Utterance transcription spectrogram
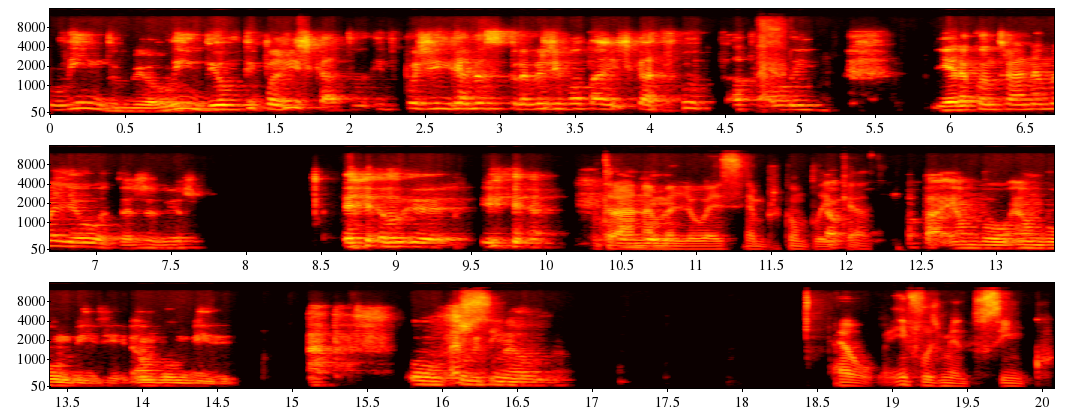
lindo, meu, lindo, ele tipo arriscar tudo e depois engana-se outra vez e volta a arriscar tudo, está lindo. E era contra a Ana Malhoa, estás a ver? Contra a Ana Malhoa é sempre complicado. É, opa, é, um bom, é um bom vídeo, é um bom vídeo. Ah, pá, o Felipe Melo é, infelizmente, o 5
